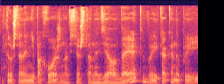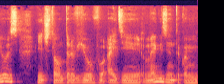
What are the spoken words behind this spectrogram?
Потому что она не похожа на все, что она делала до этого, и как она появилась. Я читал интервью в ID Magazine, такой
